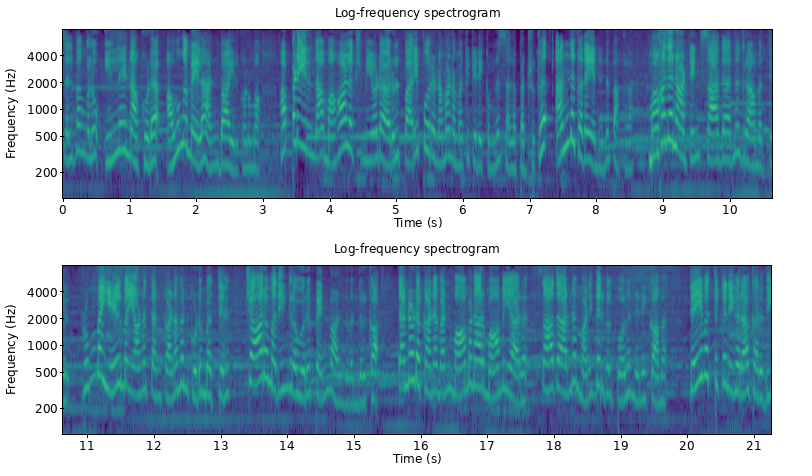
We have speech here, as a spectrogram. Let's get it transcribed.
செல்வங்களும் இல்லைன்னா கூட அவங்க மேல அன்பா இருக்கணுமா? அப்படி இருந்தா மகாலட்சுமியோட அருள் பரிபூரணமா நமக்கு கிடைக்கும்னு சொல்லப்பட்டிருக்கு. அந்த கதை என்னன்னு பார்க்கலாம். மகத நாட்டின் சாதாரண கிராமத்தில் ரொம்ப ஏழ்மையான தன் கணவன் குடும்பத்தில் சாருமதிங்கிற ஒரு பெண் வாழ்ந்து வந்திருக்கா. தன்னோட கணவன் மாமனார் மாமியார சாதாரண மனிதர்கள் போல நினைக்காம தெய்வத்துக்கு நிகரா கருதி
